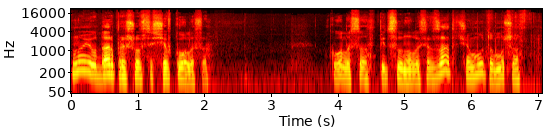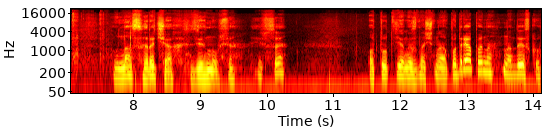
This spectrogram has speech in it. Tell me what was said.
Ну і удар прийшовся ще в колесо. Колесо підсунулося взад. Чому? Тому що у нас речах зігнувся. І все. Отут є незначна подряпина на диску.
